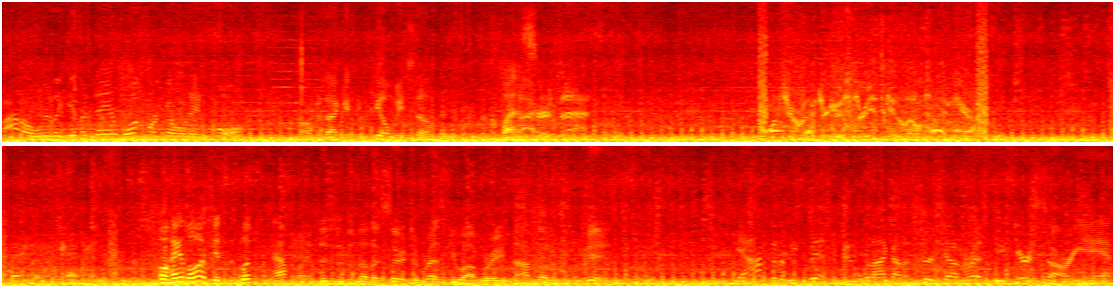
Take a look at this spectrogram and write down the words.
I don't really give a damn what we're going in for. As long as I get to kill me something. Classic. that. Watch your vector, Goose 3. It's getting a little tight in here. Oh hey look, it's the clip from Half-Life. This is another search and rescue operation. I'm gonna be pissed. Yeah, I'm gonna be pissed too when I gotta search out and rescue your sorry ass.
